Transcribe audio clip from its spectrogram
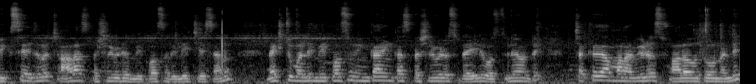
బిగ్ సైజ్లో చాలా స్పెషల్ వీడియో మీకోసం రిలీజ్ చేశాను. నెక్స్ట్ మళ్ళీ మీకోసం ఇంకా ఇంకా స్పెషల్ వీడియోస్ డైలీ వస్తూనే ఉంటాయి. చక్కగా మన వీడియోస్ ఫాలో అవుతూ ఉండండి.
